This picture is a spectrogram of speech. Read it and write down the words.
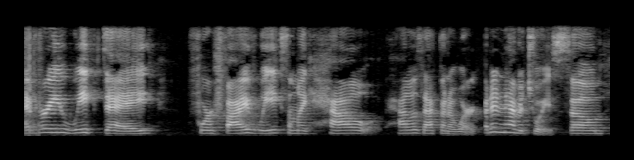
every weekday for five weeks. I'm like, how how is that going to work? But I didn't have a choice. So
